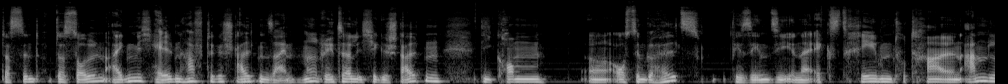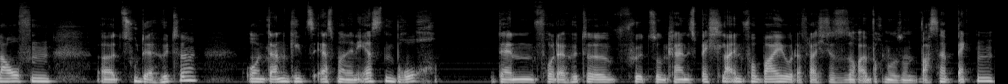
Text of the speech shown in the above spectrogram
das sind, das sollen eigentlich heldenhafte Gestalten sein, ne? ritterliche Gestalten, die kommen äh, aus dem Gehölz. Wir sehen sie in einer extremen, totalen Anlaufen äh, zu der Hütte. Und dann gibt es erstmal den ersten Bruch denn vor der Hütte führt so ein kleines Bächlein vorbei oder vielleicht ist es auch einfach nur so ein Wasserbecken.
